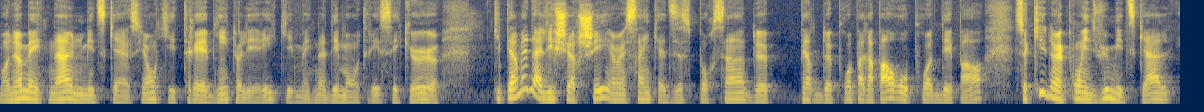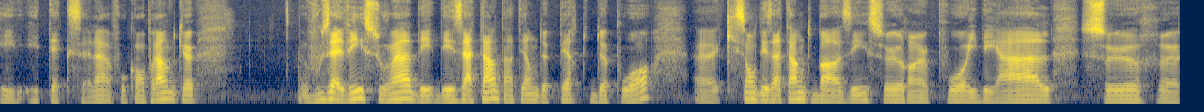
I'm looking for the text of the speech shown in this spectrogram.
On a maintenant une médication qui est très bien tolérée, qui est maintenant démontrée sécure, qui permet d'aller chercher un 5 à 10 de perte de poids par rapport au poids de départ, ce qui, d'un point de vue médical, est, excellent. Il faut comprendre que vous avez souvent des, attentes en termes de perte de poids euh, qui sont des attentes basées sur un poids idéal, sur euh,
